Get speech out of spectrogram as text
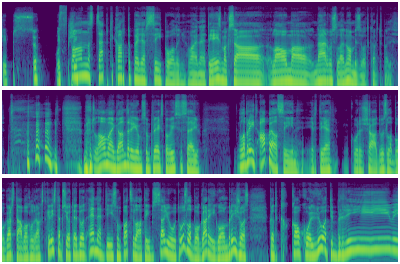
čipsu. Uz pannas cepti kartupeļi ar sīpoliņu, vai ne? Tie izmaksā laumā nervus, lai nomizotu kartupeļus. Bet laumai gandarījums un prieks pa visu seju. Labrīt, apelsīni ir tie, kuri šādi uzlabo garstāvokli, raksta Kristaps, jo tie dod enerģijas un pacilātības sajūtu, uzlabo garīgo un brīžos, kad kaut ko ļoti brīvi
